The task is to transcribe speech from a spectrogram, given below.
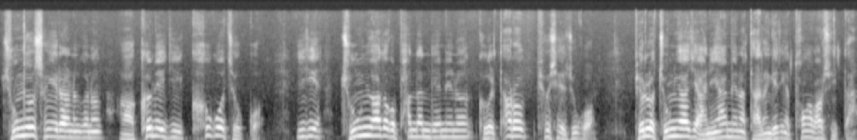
중요성이라는 거는 아, 금액이 크고 적고 이게 중요하다고 판단되면은 그걸 따로 표시해 주고 별로 중요하지 아니하면은 다른 계정에 통합할 수 있다.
